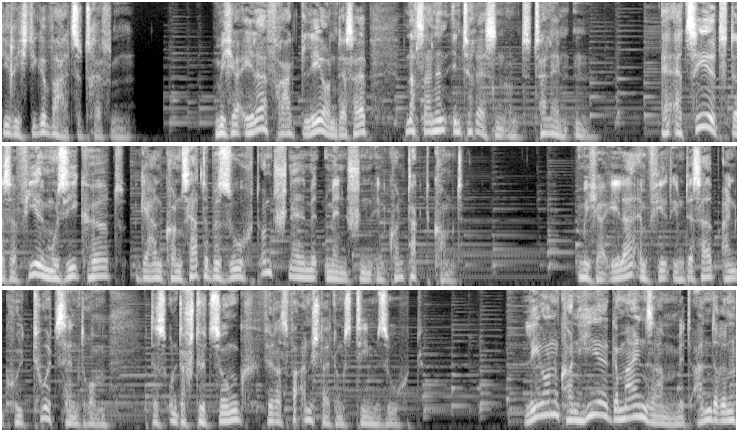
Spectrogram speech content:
die richtige Wahl zu treffen. Michaela fragt Leon deshalb nach seinen Interessen und Talenten. Er erzählt, dass er viel Musik hört, gern Konzerte besucht und schnell mit Menschen in Kontakt kommt. Michaela empfiehlt ihm deshalb ein Kulturzentrum, das Unterstützung für das Veranstaltungsteam sucht. Leon kann hier gemeinsam mit anderen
